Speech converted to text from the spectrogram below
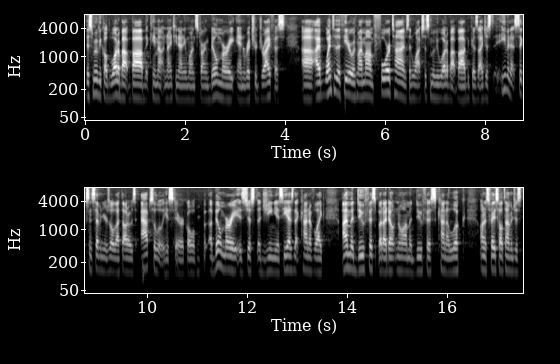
this movie called What About Bob that came out in 1991, starring Bill Murray and Richard Dreyfuss. Uh, I went to the theater with my mom four times and watched this movie What About Bob because I just even at six and seven years old I thought it was absolutely hysterical. Uh, Bill Murray is just a genius. He has that kind of like I'm a doofus but I don't know I'm a doofus kind of look on his face all the time and just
